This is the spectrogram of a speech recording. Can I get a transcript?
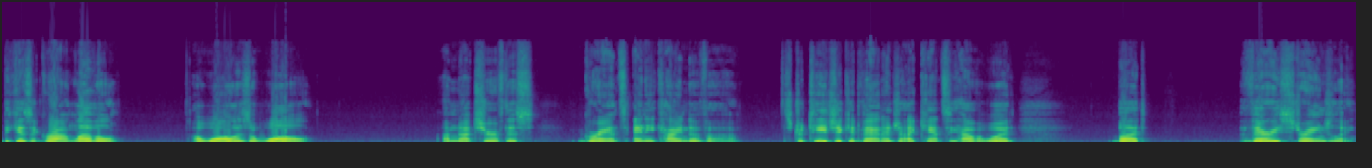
because at ground level, a wall is a wall. I'm not sure if this grants any kind of uh, strategic advantage. I can't see how it would. But very strangely,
